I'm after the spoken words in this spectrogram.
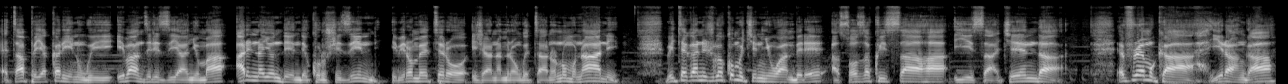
Etape ya karindwi ibanziriza iya nyuma ari na yo ndende kurusha izindi ibirometero ijana na mirongo itanu n'umunani. Biteganijwe ko umukinnyi wa mbere asoza ku isaha y'isaa cyenda. Ephraim Kayiranga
